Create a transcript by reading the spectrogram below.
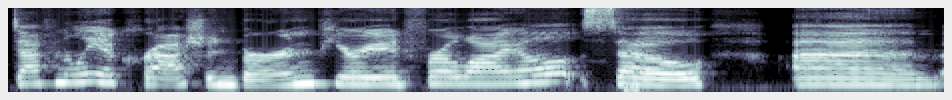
definitely a crash and burn period for a while. So um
